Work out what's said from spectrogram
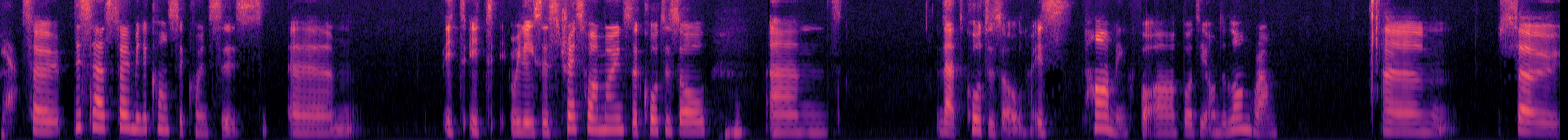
Yeah. So this has so many consequences. Um, it, it releases stress hormones, the cortisol, Mhm. and that cortisol is harming for our body on the long run. Um, so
